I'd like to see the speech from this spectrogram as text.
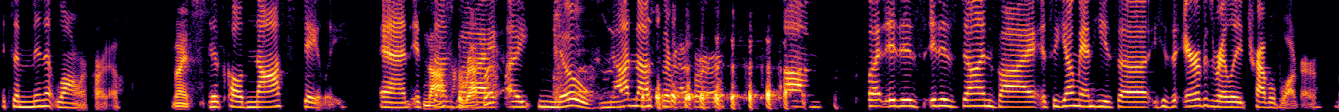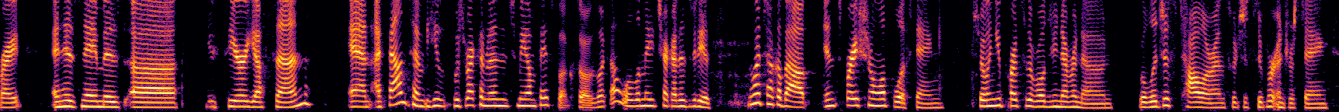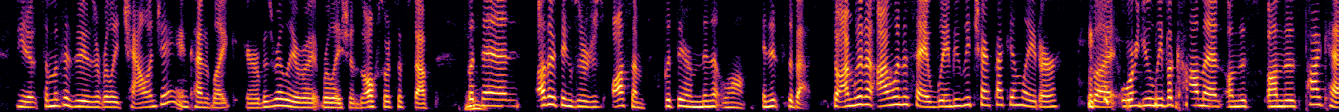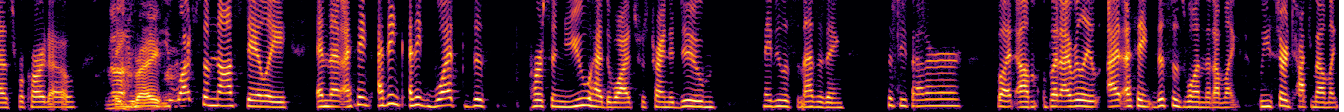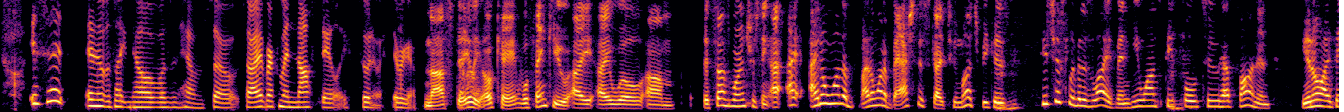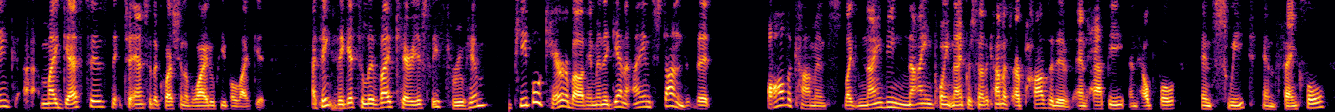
It's a minute long, Ricardo. Nice. It's called Nas Daily. And it's Nas done the by rapper? I no, not Nas the rapper. Um, but it is it is done by it's a young man. He's a he's an Arab Israeli travel blogger, right? And his name is uh Nuseir Yassin. And I found him. He was recommended to me on Facebook, so I was like, "Oh well, let me check out his videos." You want to talk about inspirational uplifting, showing you parts of the world you never known, religious tolerance, which is super interesting. You know, some of his videos are really challenging and kind of like Arab Israeli relations, all sorts of stuff. But then other things that are just awesome, but they're a minute long and it's the best. So I'm going to, I want to say maybe we check back in later, but, or you leave a comment on this, on this podcast, Ricardo, that you, Right. you watch some Nas Daily and that I think, I think, I think what this person you had to watch was trying to do, maybe with some editing, could be better. But um, but I really I, I think this was one that I'm like when you started talking about, I'm like, is it? And it was like, no, it wasn't him. So so I recommend Nas Daily. So anyway, there we go. Nas Daily. Okay. Well, thank you. I I will. Um, it sounds more interesting. I I, I don't want to I don't want to bash this guy too much because he's just living his life and he wants people to have fun. And you know, I think uh, my guess is that to answer the question of why do people like it. I think they get to live vicariously through him. People care about him, and again, I am stunned that all the comments, like ninety nine point nine percent of the comments, are positive and happy and helpful and sweet and thankful.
